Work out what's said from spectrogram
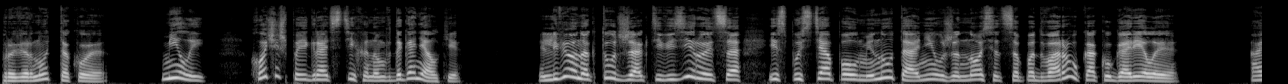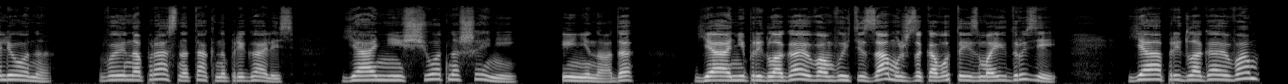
провернуть такое. «Милый, хочешь поиграть с Тихоном в догонялки?» Львенок тут же активизируется, и спустя полминуты они уже носятся по двору, как угорелые. «Алена, вы напрасно так напрягались. Я не ищу отношений. И не надо. Я не предлагаю вам выйти замуж за кого-то из моих друзей. Я предлагаю вам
